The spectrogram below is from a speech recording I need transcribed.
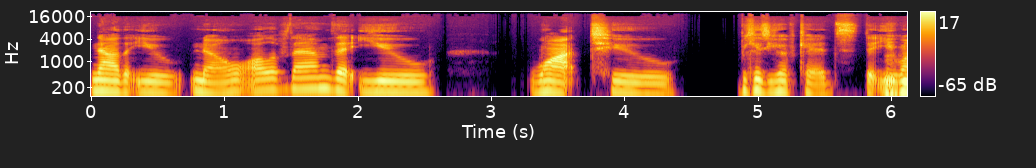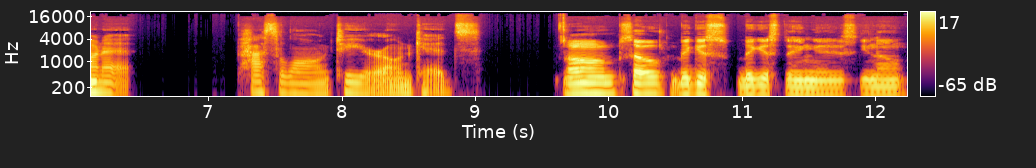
now that you know all of them that you want to because you have kids that you Mhm. want to pass along to your own kids? Um, so biggest biggest thing is, you know,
